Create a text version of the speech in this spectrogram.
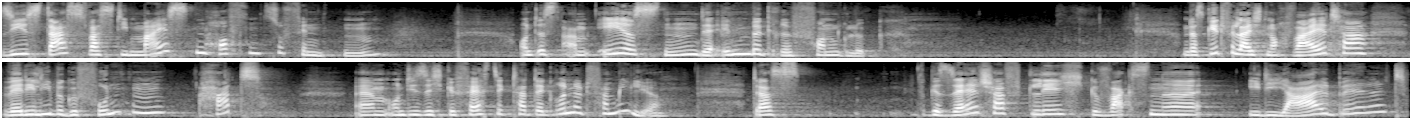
Sie ist das, was die meisten hoffen zu finden und ist am ehesten der Inbegriff von Glück. Und das geht vielleicht noch weiter. Wer die Liebe gefunden hat ähm, und die sich gefestigt hat, der gründet Familie. Das gesellschaftlich gewachsene Idealbild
